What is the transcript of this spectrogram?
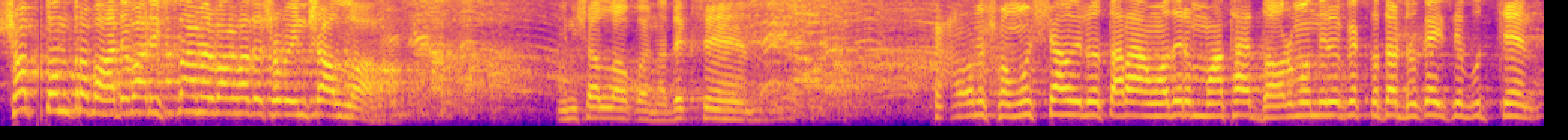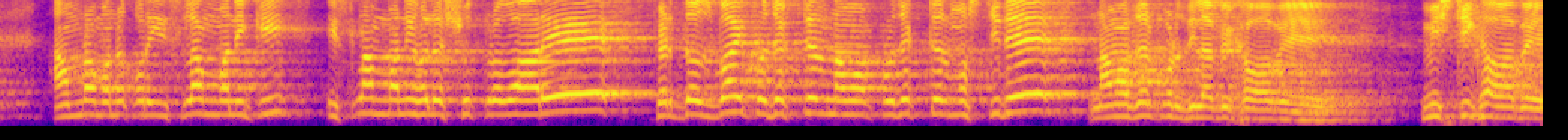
সব তন্ত্র বাদ এবার ইসলামের বাংলাদেশ হবে ইনশাআল্লাহ। ইনশাআল্লাহ কয় না, দেখছেন? কারণ সমস্যা হইল, তারা আমাদের মাথায় ধর্ম নিরপেক্ষতা ঢুকাইছে, বুঝছেন? আমরা মনে করি ইসলাম মানে কি? ইসলাম মানে হলো শুক্রবারে ফেরদোস ভাই প্রজেক্টের নামা প্রজেক্টের মসজিদে নামাজের পর জিলাপি খাওয়াবে, মিষ্টি খাওয়াবে,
